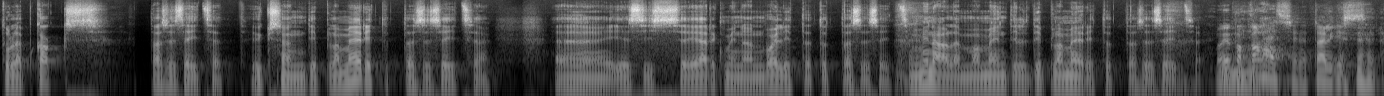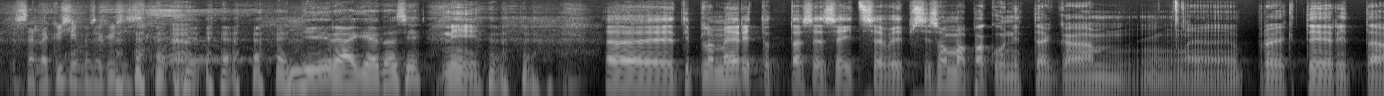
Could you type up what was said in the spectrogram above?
tuleb kaks tase seitset, üks on diplomeeritud tase seitse äh, ja siis järgmine on volitatud tase seitse, mina olen momendil diplomeeritud tase seitse. ma juba kahetsen, et Algis selle küsimuse küsis nii, räägi edasi. nii, äh, diplomeeritud tase seitse võib siis oma pagunitega äh, projekteerida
